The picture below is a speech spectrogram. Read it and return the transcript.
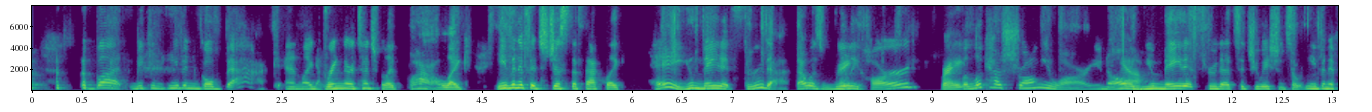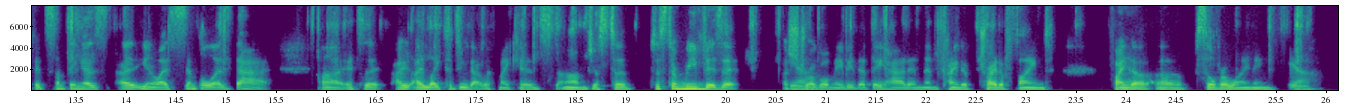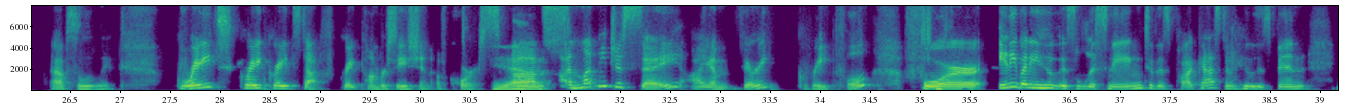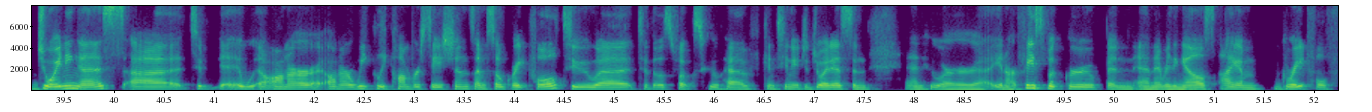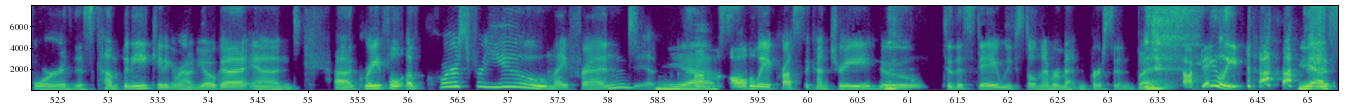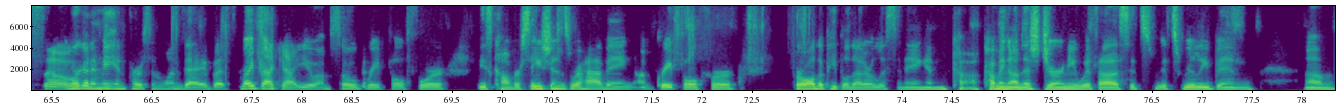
But we can even go back and like bring their attention be like wow like even if it's just the fact like hey you made it through that. That was really right. hard right. but look how strong you are you know yeah. you made it through that situation. So even if it's something as uh, you know as simple as that uh, it's a I, I like to do that with my kids um, just to just to revisit a yeah. struggle maybe that they had and then kind of try to find find yeah. a, a silver lining yeah absolutely great great great stuff great conversation of course um, yes. Um, and let me just say i am very grateful for anybody who is listening to this podcast and who has been joining us uh, to uh, on our on our weekly conversations. I'm so grateful to uh, to those folks who have continued to join us and and who are uh, in our Facebook group and and everything else. I am grateful for this company, Kidding Around Yoga, and uh, grateful, of course, for you, my friend, yes. from all the way across the country who to this day we've still never met in person but talk daily. Yes so we're going to meet in person one day but right back at you. I'm so grateful for these conversations we're having. I'm grateful for for all the people that are listening and co- coming on this journey with us. It's it's really been um,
